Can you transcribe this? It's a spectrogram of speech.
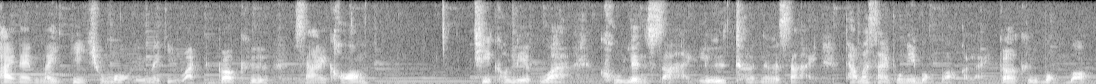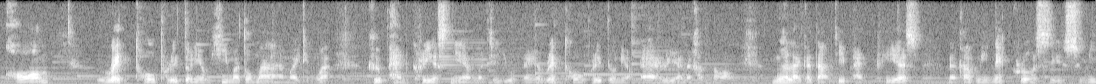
ภายในไม่กี่ชั่วโมงหรือไม่กี่วัน ก็คือ sign ของที่เขาเรียกว่า Cullen sign หรือ Turner sign ถามว่า sign พวกนี้บ่งบอกอะไร ก็คือบ่งบอกของ retroperitoneal hematoma หมายถึงว่าคือแพนครีสเนี่ยมันจะอยู่ใน retroperitoneal area นะครับน้อง เมื่อไหร่ก็ตามที่แพ นะครับมี necrosis มี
